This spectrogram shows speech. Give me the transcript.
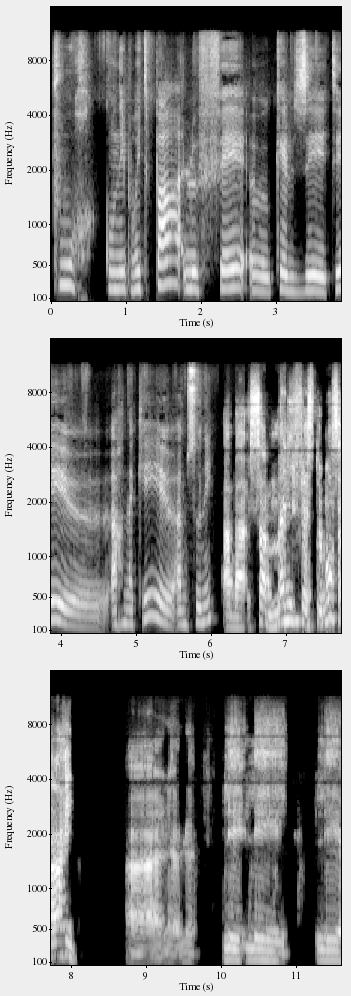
pour qu'on n'ébruite pas le fait euh, qu'elles aient été euh, arnaquées, hameçonnées? Ah bah ça, manifestement, ça arrive. Le, le, les, les, les,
